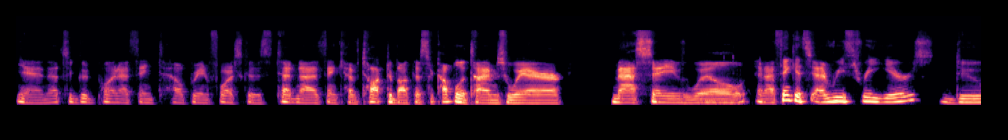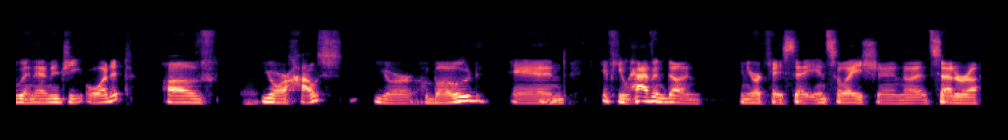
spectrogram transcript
Yeah, and that's a good point, I think, to help reinforce because Ted and I, I think, have talked about this a couple of times where Mass Save will, and I think it's every three years, do an energy audit of your house, your abode. And mm-hmm. if you haven't done in your case, say insulation, uh, et cetera,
